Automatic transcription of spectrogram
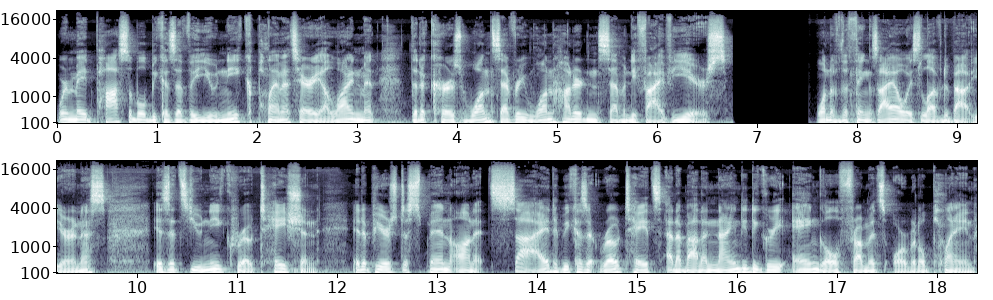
were made possible because of a unique planetary alignment that occurs once every 175 years. One of the things I always loved about Uranus is its unique rotation. It appears to spin on its side because it rotates at about a 90 degree angle from its orbital plane.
